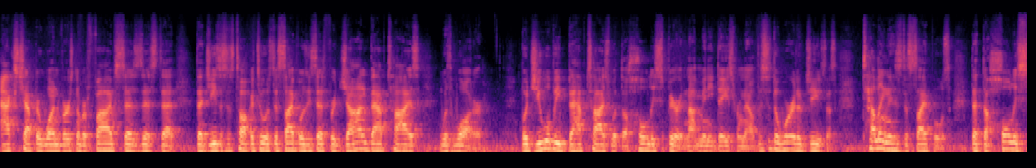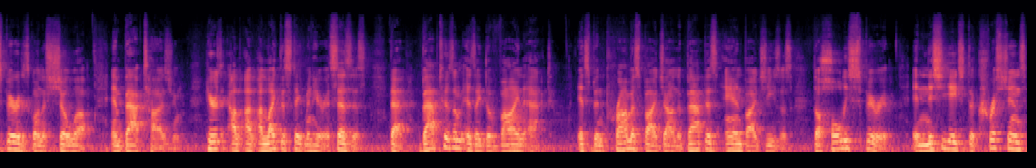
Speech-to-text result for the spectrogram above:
Acts chapter 1, verse number 5 says this that, that Jesus is talking to his disciples. He says, For John baptized with water, but you will be baptized with the Holy Spirit not many days from now. This is the word of Jesus, telling his disciples that the Holy Spirit is going to show up and baptize you. Here's, I, I like this statement here. It says this that baptism is a divine act. It's been promised by John the Baptist and by Jesus. The Holy Spirit initiates the Christians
